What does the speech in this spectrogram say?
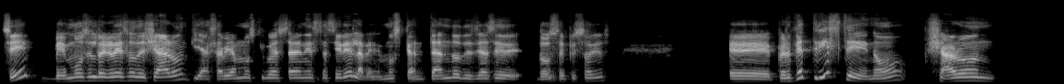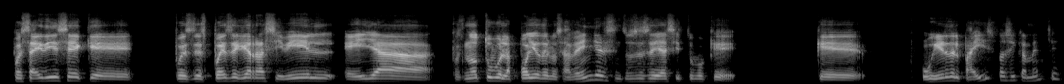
Sí, vemos el regreso de Sharon, que ya sabíamos que iba a estar en esta serie, la venimos cantando desde hace dos episodios. Eh, pero qué triste, ¿no? Sharon, pues ahí dice que pues después de guerra civil ella pues no tuvo el apoyo de los Avengers, entonces ella sí tuvo que, que huir del país, básicamente.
